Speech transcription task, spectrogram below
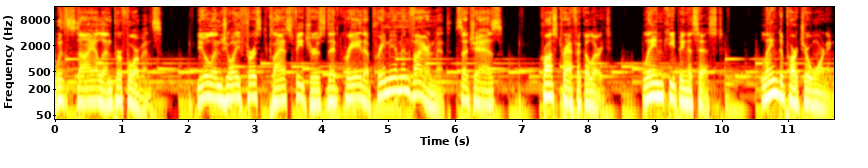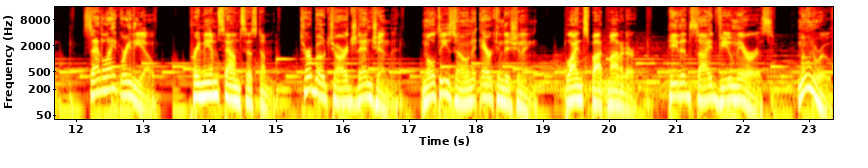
with style and performance. You'll enjoy first-class features that create a premium environment such as cross-traffic alert, lane keeping assist, lane departure warning, satellite radio, premium sound system, turbocharged engine, multi-zone air conditioning, blind spot monitor, heated side view mirrors, moonroof,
